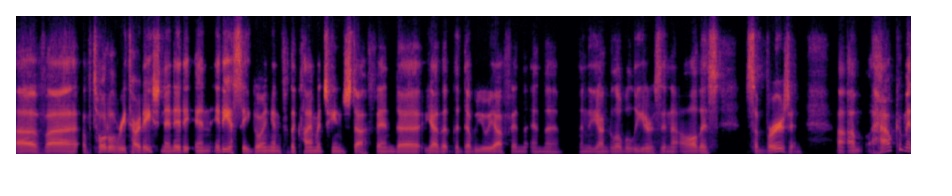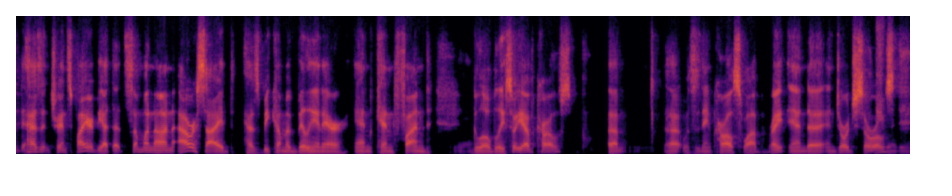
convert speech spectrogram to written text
of uh, of total retardation and, idi- and idiocy going in for the climate change stuff and uh, yeah the, the WEF and and the and the young global leaders and all this subversion um, how come it hasn't transpired yet that someone on our side has become a billionaire and can fund Yeah. globally so you have Carlos um, uh, what's his name? Carl Schwab right? And uh, and George Soros. Sure, yeah.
